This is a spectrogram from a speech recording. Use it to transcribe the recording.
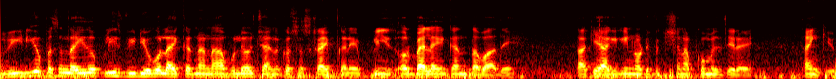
वीडियो पसंद आई तो प्लीज़ वीडियो को लाइक करना ना भूलें और चैनल को सब्सक्राइब करें। प्लीज़ और बेल आइकन दबा दें, ताकि आगे की नोटिफिकेशन आपको मिलती रहे। थैंक यू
